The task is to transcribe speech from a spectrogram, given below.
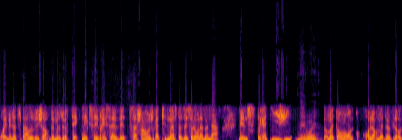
Oui, mais là, tu parles, Richard, de mesures techniques. C'est vrai, ça vite, ça change rapidement, c'est-à-dire selon la menace. Mais une stratégie, mais là, mettons, on, leur met de là,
